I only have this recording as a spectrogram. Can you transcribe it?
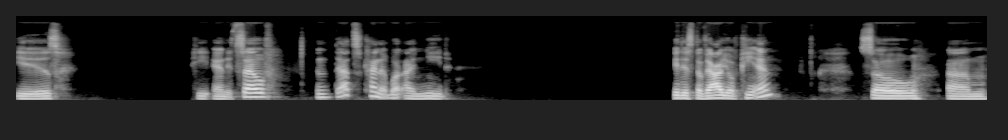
is PN itself, and that's kind of what I need. It is the value of PN. So um,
